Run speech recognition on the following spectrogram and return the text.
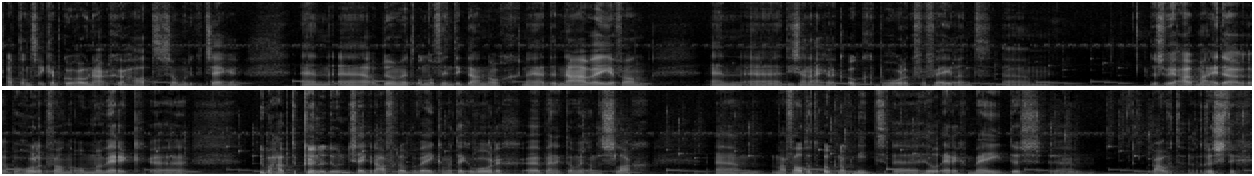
althans ik heb corona gehad, zo moet ik het zeggen. En op dit moment ondervind ik daar nog nou ja, de naweeën van. En die zijn eigenlijk ook behoorlijk vervelend. Um, dus weerhoudt mij daar behoorlijk van om mijn werk überhaupt te kunnen doen, zeker de afgelopen weken. Maar tegenwoordig uh, ben ik dan weer aan de slag. Um, maar valt het ook nog niet uh, heel erg mee. Dus um, ik bouw het rustig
